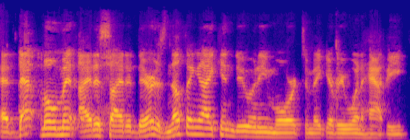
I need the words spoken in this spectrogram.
At that moment, I decided there is nothing I can do anymore to make everyone happy.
